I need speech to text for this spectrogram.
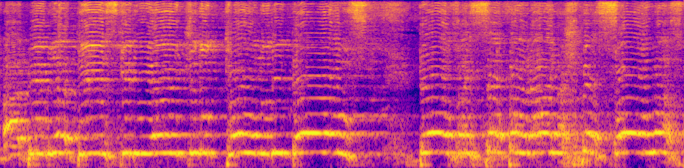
A Bíblia diz que diante do trono de Deus, Deus vai separar as pessoas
